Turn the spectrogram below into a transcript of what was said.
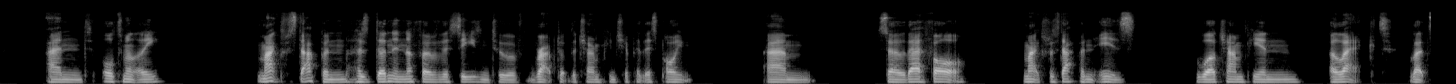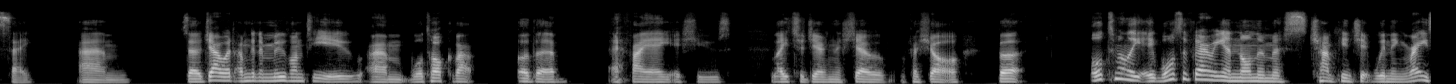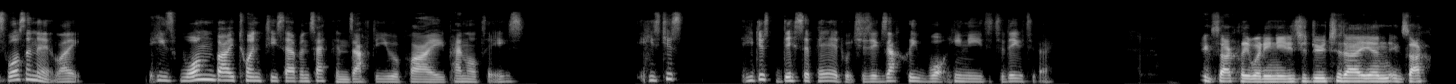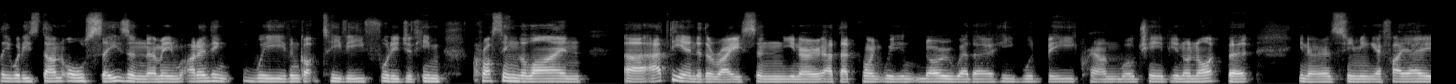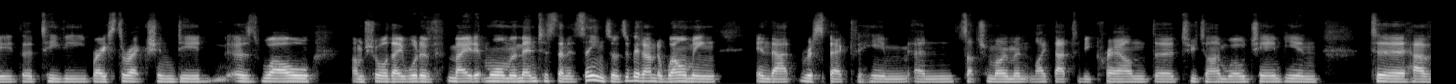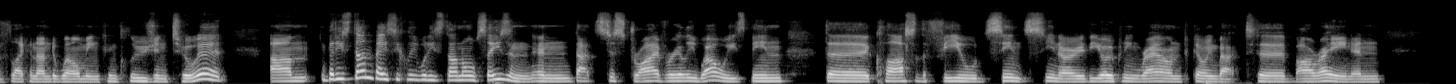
And ultimately, Max Verstappen has done enough over this season to have wrapped up the championship at this point. Um, so therefore, Max Verstappen is the world champion elect, let's say. Um, so Jawad, I'm going to move on to you. Um, we'll talk about other FIA issues later during the show for sure, but ultimately it was a very anonymous championship winning race, wasn't it? Like he's won by 27 seconds after you apply penalties. He's just he just disappeared, which is exactly what he needed to do today. Exactly what he needed to do today, and exactly what he's done all season. I mean, I don't think we even got TV footage of him crossing the line uh, at the end of the race. And, you know, at that point, we didn't know whether he would be crowned world champion or not. But, you know, assuming FIA, the TV race direction did as well, I'm sure they would have made it more momentous than it seemed. So it's a bit underwhelming in that respect for him and such a moment like that to be crowned the two time world champion to have like an underwhelming conclusion to it. Um, but he's done basically what he's done all season, and that's just drive really well. He's been the class of the field since you know the opening round going back to Bahrain, and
